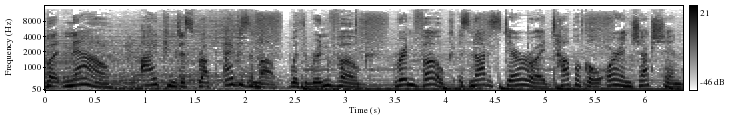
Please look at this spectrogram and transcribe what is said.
But now, I can disrupt eczema with Rinvoq. Rinvoq is not a steroid, topical, or injection.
